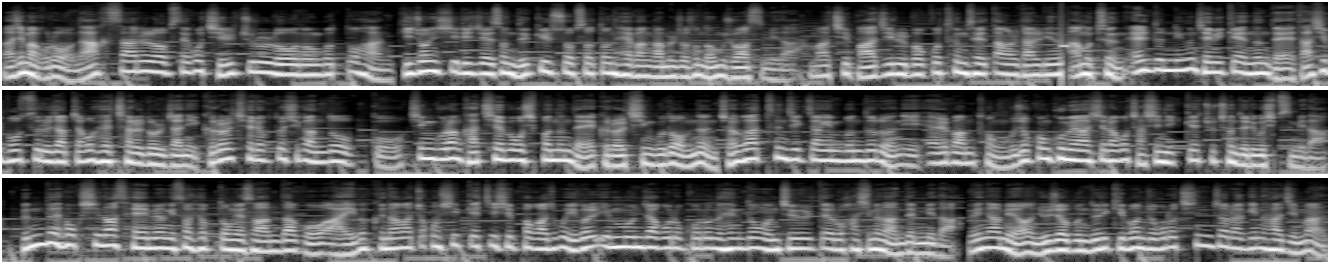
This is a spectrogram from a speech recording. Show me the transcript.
마지막으로 낙사를 없애고 질주를 넣어놓은 것 또한 기존 시리즈에서 느낄 수 없었던 해방감을 줘서 너무 좋았습니다. 마치 바지를 벗고 틈새 땅을 달리는 아무튼 엘든링은 재밌게 했는데 다시 보스를 잡자고 회차를 돌자니 그럴 체력도 시간도 없고 친구랑 같이 해보고 싶었는데 그럴 친구도 없는 저 같은 직장인 분들은 이 앨범통 무조건 구매하시라고 자신있게 추천드리고 싶습니다. 근데 혹시나 3명이서 협동해서 한다고 아 이거 그나마 조금 쉽겠지 싶어가지고 이걸 입문작으로 고르는 행동은 절대로 하시면 안 됩니다. 왜냐면 유저분들이 기본적으로 친절하긴 하지만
